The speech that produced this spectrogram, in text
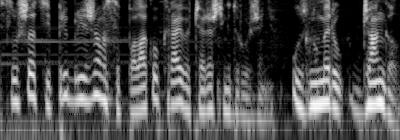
Dragi slušalci, približavamo se polako kraju večerašnjeg druženja. Uz numeru Jungle,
